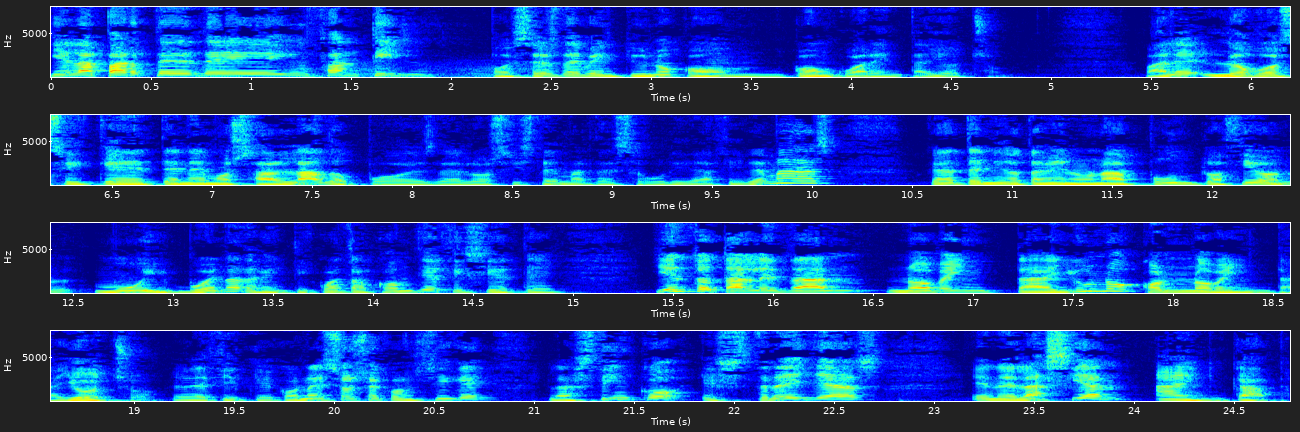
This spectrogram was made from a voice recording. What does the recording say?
Y en la parte de infantil, pues es de 21,48. ¿Vale? Luego sí que tenemos al lado, pues de los sistemas de seguridad y demás, que ha tenido también una puntuación muy buena de 24,17 y en total le dan 91,98. Es decir, que con eso se consigue las 5 estrellas en el Asian Cup.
